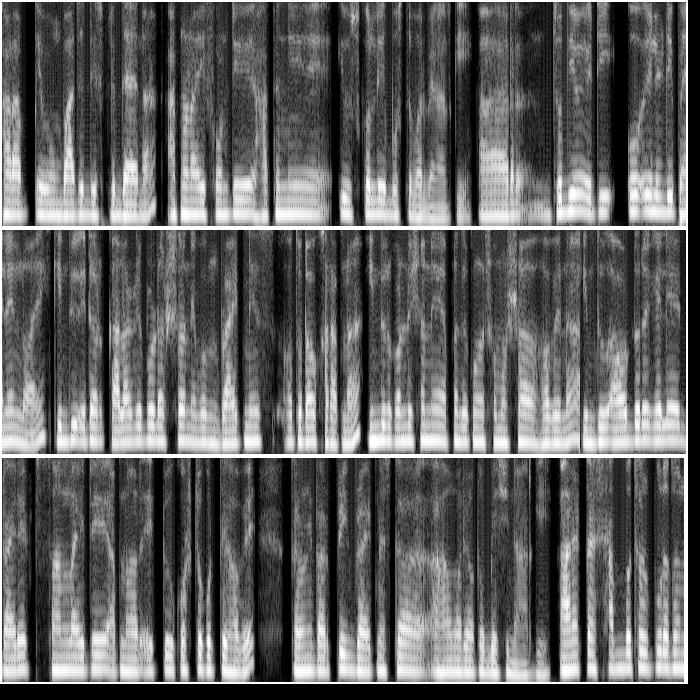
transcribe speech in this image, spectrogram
খারাপ এবং বাজে ডিসপ্লে দেয় না। আপনারা এই ফোনটি হাতে নিয়ে ইউজ করলে বুঝতে পারবেন আর কি আর যদিও এটি ও এলইডি প্যানেল নয়, কিন্তু এটার কালার রিপ্রোডাকশন এবং ব্রাইটনেস অতটাও খারাপ না। ইনডোর কন্ডিশনে আপনাদের কোনো সমস্যা হবে না। কিন্তু আউটডোরে গেলে ডাইরেক্ট সানলাইটে আপনার একটু কষ্ট করতে হবে, কারণ এটার পিক ব্রাইটনেসটা আহামরি অত বেশি না আর কি আর একটা সাত বছর পুরাতন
